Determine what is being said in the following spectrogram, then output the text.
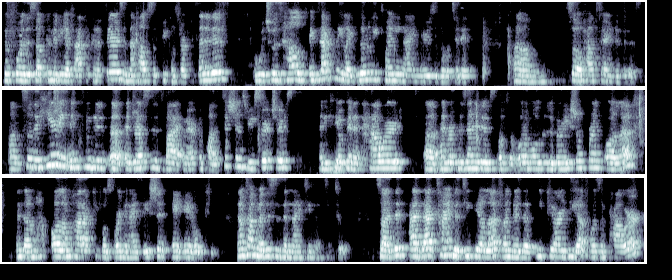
before the Subcommittee of African Affairs in the House of People's Representatives, which was held exactly like literally 29 years ago today. Um, so how serendipitous. Um, so the hearing included uh, addresses by American politicians, researchers, an Ethiopian at Howard, uh, and representatives of the Oromo Liberation Front, OLF, and the All Amhara People's Organization, AAOP. Now I'm talking about this is in 1992. So at, this, at that time, the TPLF under the EPRDF was in power,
